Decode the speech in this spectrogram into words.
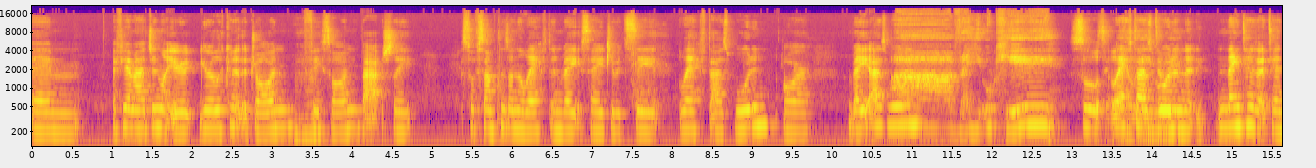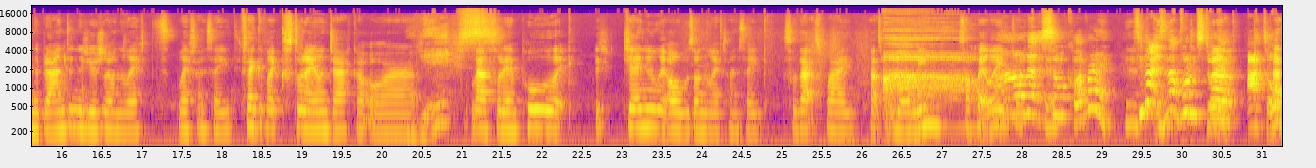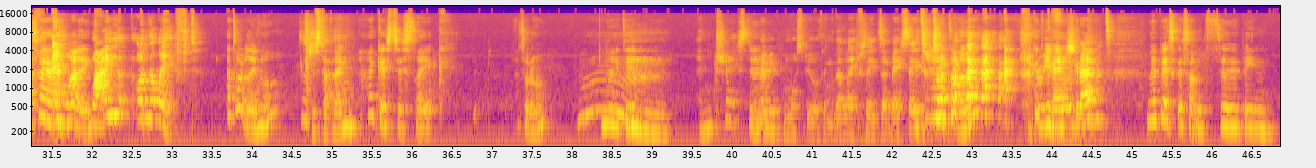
um if you imagine like you're you're looking at the drawing Mm-hmm. face on, but actually so if something's on the left and right side you would say left as worn or right as worn. Ah, right, okay. So left as? worn, nine times out of ten, the branding is usually on the left left hand side. If you think of like Stone Island jacket or Yes. Ralph Lauren polo, like it's genuinely always on the left hand side. So that's why that's what law means. So I quite like Wow, it. that's yeah. so clever. Yeah. See that isn't that boring story Well, at all. that's why I and why, like why on the left? I don't really know. It's just a thing. I think it's just like I don't know. No idea. Interesting. Yeah. Maybe most people think the left side's their best side. I don't know. Or Good question. Maybe it's got something to do with being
